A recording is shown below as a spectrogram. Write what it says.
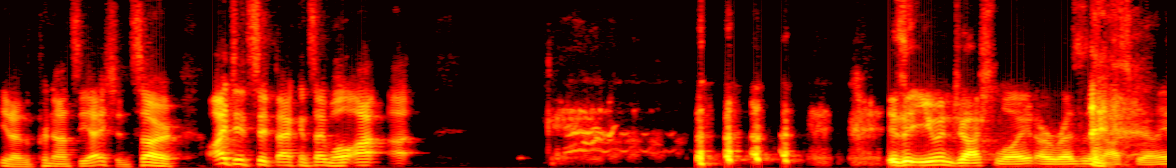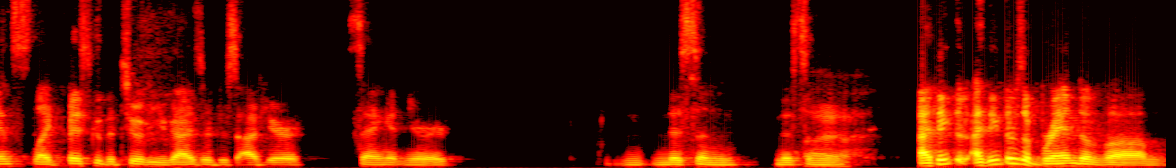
you know, the pronunciation. So I did sit back and say, well, I, I... is it you and Josh Lloyd, our resident Australians? Like basically the two of you guys are just out here saying it in your Nissan, Nissan. Uh, I think I think there's a brand of um,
